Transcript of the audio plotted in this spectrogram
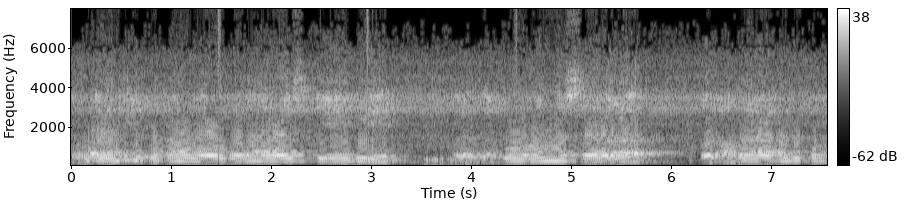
وهو يليق حوله فلا يسقي فيه ولتكون الساعة وقد رفع أحدكم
